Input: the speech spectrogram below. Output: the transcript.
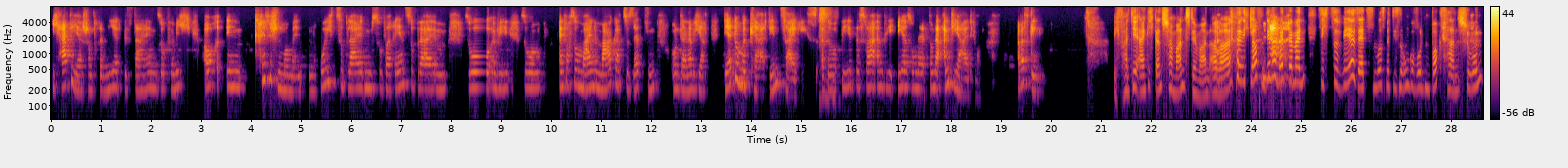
ich hatte ja schon trainiert bis dahin, so für mich auch in kritischen Momenten ruhig zu bleiben, souverän zu bleiben, so irgendwie so einfach so meine Marker zu setzen. Und dann habe ich gedacht, der dumme Kerl, dem zeige ich es. Also wie, das war irgendwie eher so eine, so eine Anti-Haltung. Aber es ging. Ich fand den eigentlich ganz charmant, den Mann, aber ich glaube, in dem ja. Moment, wenn man sich zur Wehr setzen muss mit diesen ungewohnten Boxhandschuhen,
